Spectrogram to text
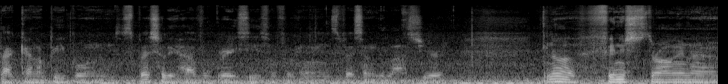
that kind of people, and especially have a great season for him, especially in the last year. You know, finish strong and uh,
